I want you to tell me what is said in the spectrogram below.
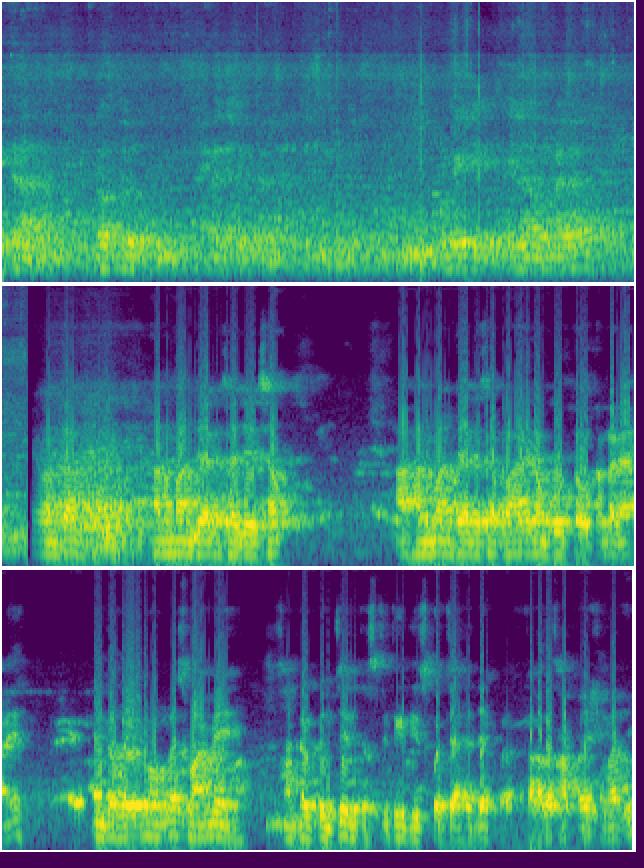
ఇక్కడ భక్తులు ఒకటి ఇలా ఉండగా మేమంతా హనుమాన్ చాలీస చేశాం. ఆ హనుమాన్ చాలీస పారాయణం పూర్తవుతుండగానే ఇంత వైభవంగా స్వామి సంకల్పించి ఇంత స్థితికి తీసుకొచ్చారని చెప్పారు చాలా సంతోషం అది.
